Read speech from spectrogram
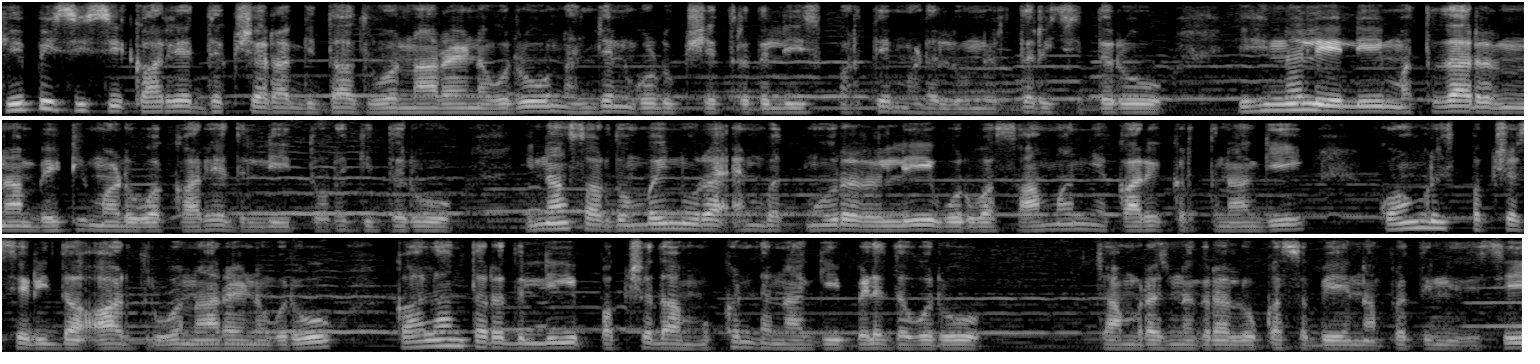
ಕೆಪಿಸಿಸಿ ಕಾರ್ಯಾಧ್ಯಕ್ಷರಾಗಿದ್ದ ಧ್ರುವನಾರಾಯಣ್ ಅವರು ನಂಜನಗೂಡು ಕ್ಷೇತ್ರದಲ್ಲಿ ಸ್ಪರ್ಧೆ ಮಾಡಲು ನಿರ್ಧರಿಸಿದ್ದರು. ಈ ಹಿನ್ನೆಲೆಯಲ್ಲಿ ಮತದಾರರನ್ನ ಭೇಟಿ ಮಾಡುವ ಕಾರ್ಯದಲ್ಲಿ ತೊಡಗಿದ್ದರು. ಇನ್ನು ಸಾವಿರದ ಒಂಬೈನೂರ ಎಂಬತ್ತ್ ಮೂರರಲ್ಲಿ ಓರ್ವ ಸಾಮಾನ್ಯ ಕಾರ್ಯಕರ್ತನಾಗಿ ಕಾಂಗ್ರೆಸ್ ಪಕ್ಷ ಸೇರಿದ್ದ ಆರ್ ಧ್ರುವನಾರಾಯಣ್ ಅವರು ಕಾಲಾಂತರದಲ್ಲಿ ಪಕ್ಷದ ಮುಖಂಡನಾಗಿ ಬೆಳೆದವರು. ಚಾಮರಾಜನಗರ ಲೋಕಸಭೆಯನ್ನು ಪ್ರತಿನಿಧಿಸಿ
